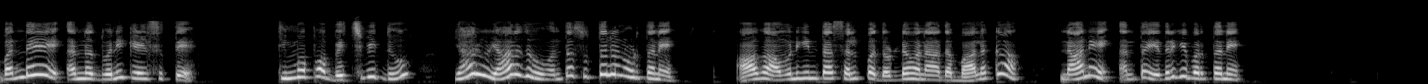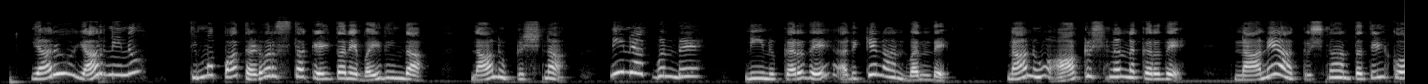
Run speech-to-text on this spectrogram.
ಬಂದೇ ಅನ್ನೋ ಧ್ವನಿ ಕೇಳಿಸುತ್ತೆ. ತಿಮ್ಮಪ್ಪ ಬೆಚ್ಚಿಬಿದ್ದು, ಯಾರು, ಯಾರದು? ಅಂತ ಸುತ್ತಲೂ ನೋಡ್ತಾನೆ. ಆಗ ಅವನಿಗಿಂತ ಸ್ವಲ್ಪ ದೊಡ್ಡವನಾದ ಬಾಲಕ ನಾನೇ ಅಂತ ಎದುರಿಗೆ ಬರ್ತಾನೆ. ಯಾರು ಯಾರು ನೀನು? ತಿಮ್ಮಪ್ಪ ತಡವರಿಸ್ತಾ ಕೇಳ್ತಾನೆ ಭಯದಿಂದ. ನಾನು ಕೃಷ್ಣ. ನೀನ್ ಯಾಕೆ ಬಂದೆ? ನೀನು ಕರೆದೆ, ಅದಕ್ಕೆ ನಾನು ಬಂದೆ. ನಾನು ಆ ಕೃಷ್ಣನ್ನ ಕರೆದೆ. ನಾನೇ ಆ ಕೃಷ್ಣ ಅಂತ ತಿಳ್ಕೋ.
